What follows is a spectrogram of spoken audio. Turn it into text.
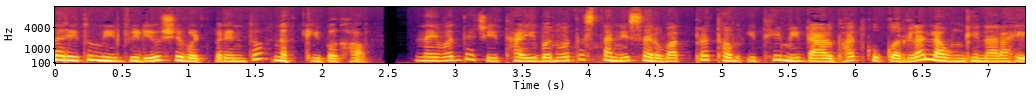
तरी तुम्ही व्हिडिओ शेवटपर्यंत नक्की बघा. नैवेद्याची थाळी बनवत असताना सर्वात प्रथम इथे मी डाळ भात कुकरला लावून घेणार आहे.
